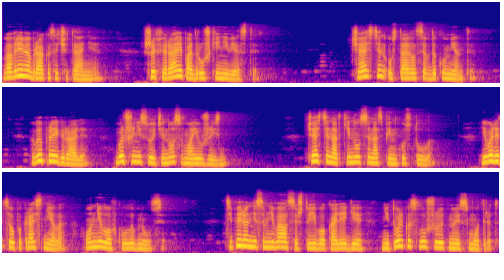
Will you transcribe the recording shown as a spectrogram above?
во время бракосочетания шофера и подружки невесты. Частин уставился в документы. «Вы проиграли. Больше не суйте нос в мою жизнь». Частин откинулся на спинку стула. Его лицо покраснело, он неловко улыбнулся. Теперь он не сомневался, что его коллеги не только слушают, но и смотрят.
